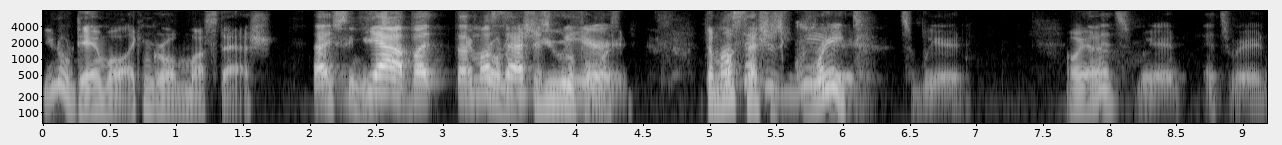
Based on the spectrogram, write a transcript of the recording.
you know damn well I can grow a mustache. Seen yeah, but the I've mustache is weird. mustache. The mustache, is weird. great. It's weird. Oh yeah, It's weird. It's weird.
